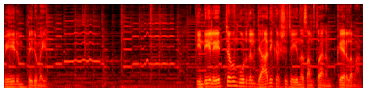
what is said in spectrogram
പേരും പെരുമയും. ഇന്ത്യയിൽ ഏറ്റവും കൂടുതൽ ജാതി കൃഷി ചെയ്യുന്ന സംസ്ഥാനം കേരളമാണ്.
